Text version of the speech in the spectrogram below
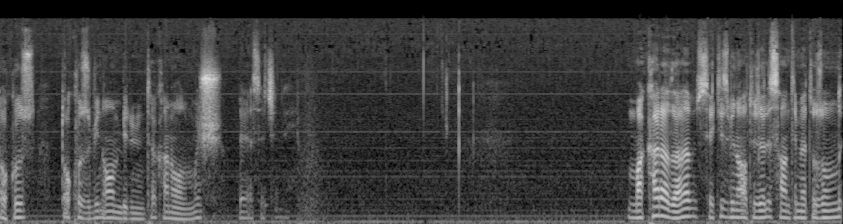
9, 9011 ünite kan olmuş B seçeneği. Makarada 8650 cm uzunluğunda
